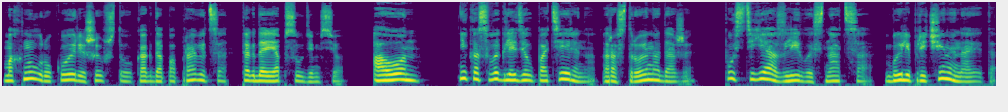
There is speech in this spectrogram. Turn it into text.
махнул рукой, решив, что когда поправится, тогда и обсудим все. А он... Никас выглядел потерянно, расстроенно даже. Пусть я злилась на отца, были причины на это,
